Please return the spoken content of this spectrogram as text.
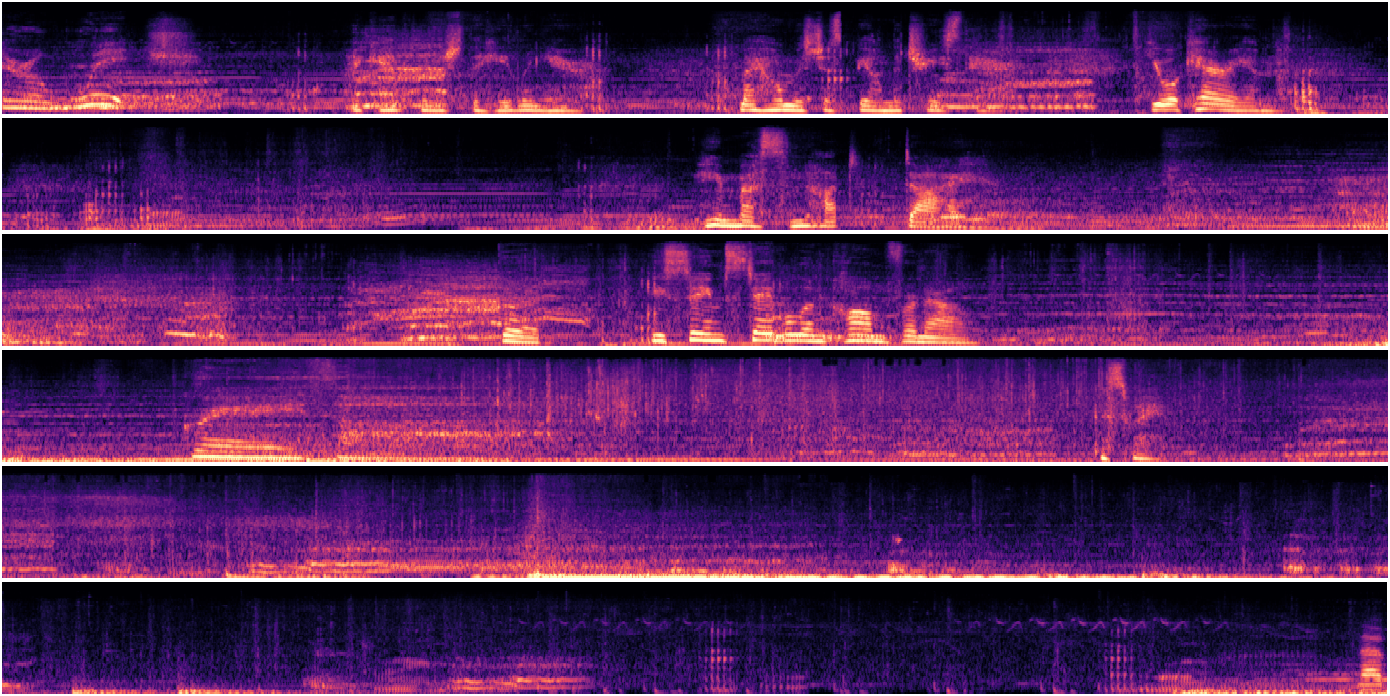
You're a witch. I can't finish the healing here. My home is just beyond the trees there. You will carry him. He must not die. Good. He seems stable and calm for now. Greythaw. This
